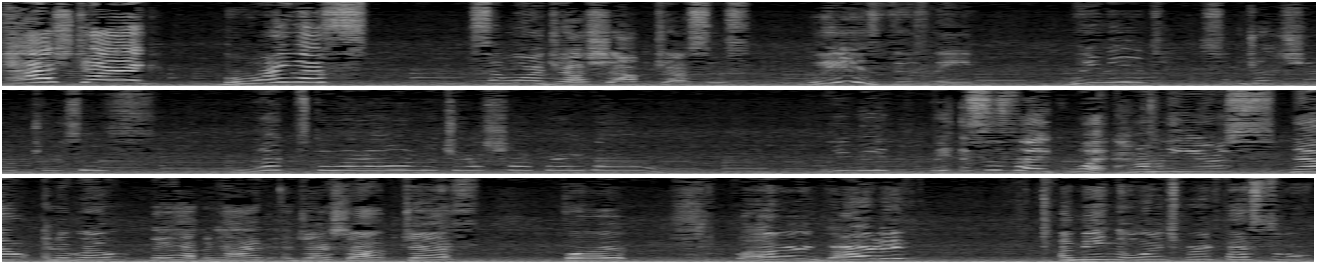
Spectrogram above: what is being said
hashtag bring us some more dress shop dresses. Please, Disney. We need some dress shop dresses what's going on with dress shop right now? We need, this is like, what, how many years now in a row they haven't had a dress shop dress for Flower Garden? I mean, the Orange Bird Festival?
